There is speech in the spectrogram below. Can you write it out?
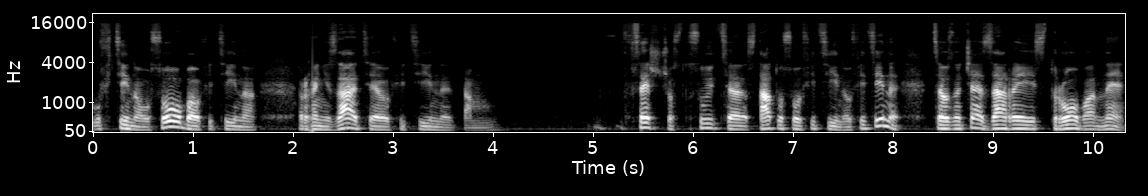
офіційна особа, офіційна організація, офіційне там. Все, що стосується статусу офіційне. Офіційне це означає зареєстроване.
